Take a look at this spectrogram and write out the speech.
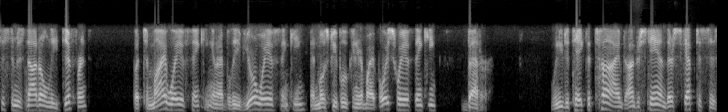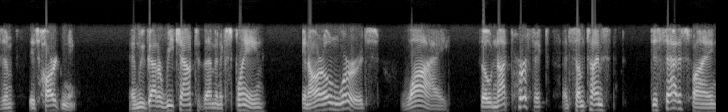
system is not only different, but to my way of thinking, and I believe your way of thinking, and most people who can hear my voice way of thinking, better. We need to take the time to understand their skepticism is hardening. And we've got to reach out to them and explain in our own words why, though not perfect and sometimes dissatisfying,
